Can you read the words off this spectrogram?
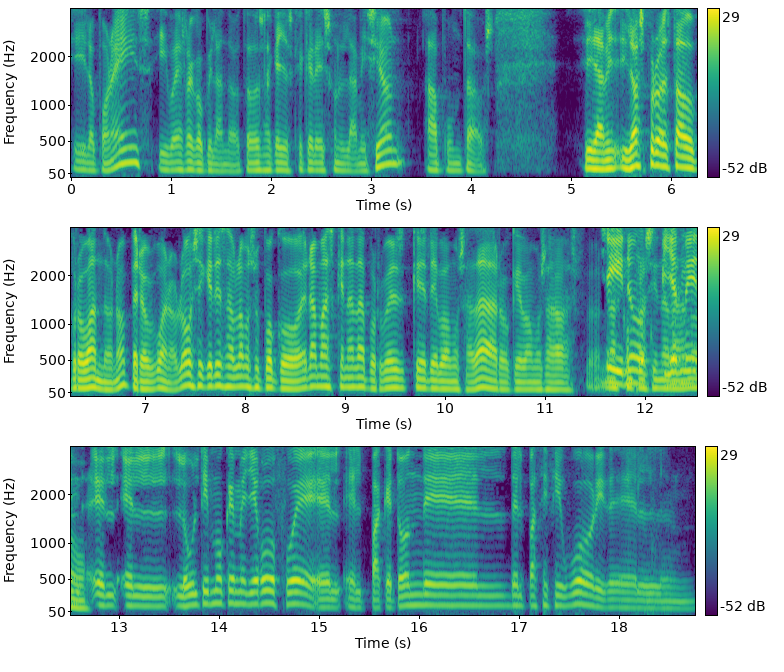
Y lo ponéis y vais recopilando. Todos aquellos que queréis la misión, apuntaos. Y, la mi- y lo has pro- estado probando, ¿no? Pero bueno, luego si quieres hablamos un poco. Era más que nada por ver qué le vamos a dar o qué vamos a. Sí, no, nuevo? el, el- lo último que me llegó fue el, el paquetón del, del Pacific War y del,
